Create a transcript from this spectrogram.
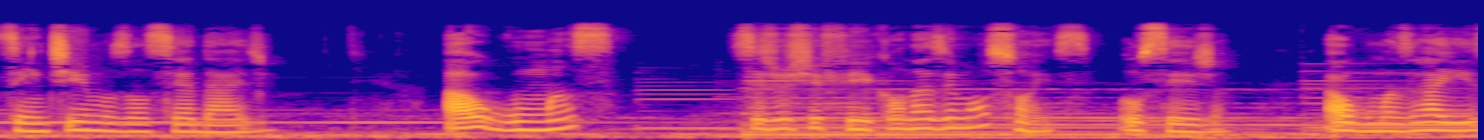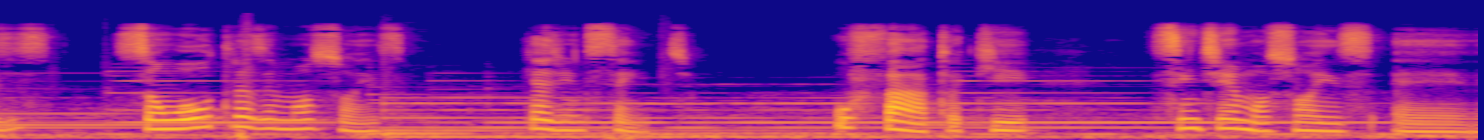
sentirmos ansiedade, algumas se justificam nas emoções, ou seja, algumas raízes são outras emoções que a gente sente. O fato é que sentir emoções é,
